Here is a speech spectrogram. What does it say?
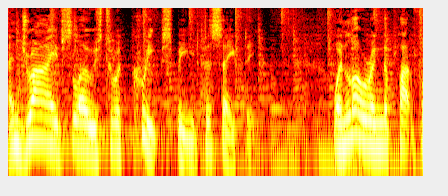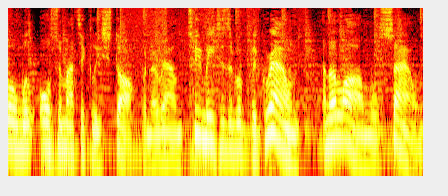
and drive slows to a creep speed for safety. When lowering, the platform will automatically stop and around 2 metres above the ground, an alarm will sound.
